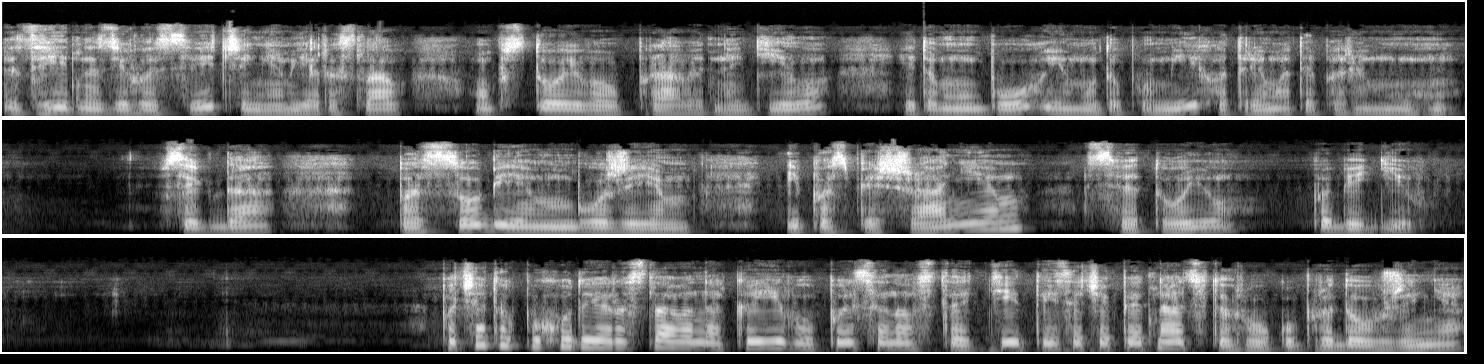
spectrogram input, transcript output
Згідно з його свідченням, Ярослав обстоював праведне діло і тому Бог йому допоміг отримати перемогу. Всегда пособієм Божиєм і поспішанням святою побідів. Початок походу Ярослава на Київ описано в статті 1015 року продовження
